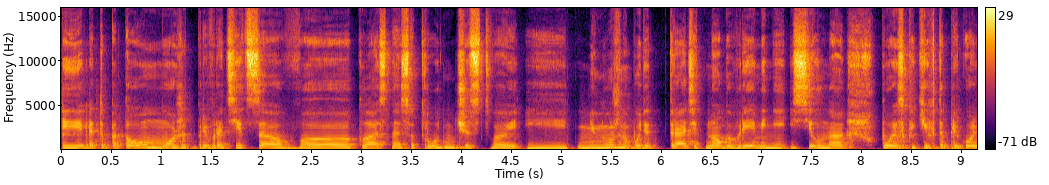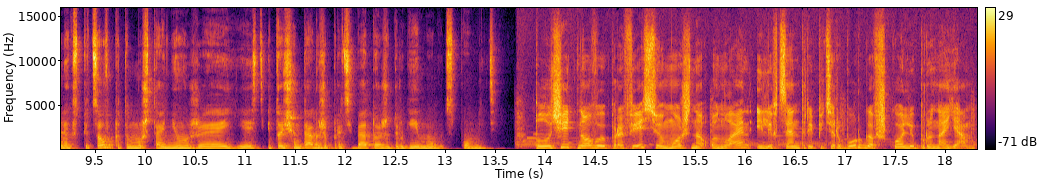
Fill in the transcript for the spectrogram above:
И это потом может превратиться в классное сотрудничество, и не нужно будет тратить много времени и сил на поиск каких-то прикольных спецов, потому что они уже есть и точно так же про тебя тоже другие могут вспомнить. Получить новую профессию можно онлайн или в центре Петербурга в школе Бруная.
